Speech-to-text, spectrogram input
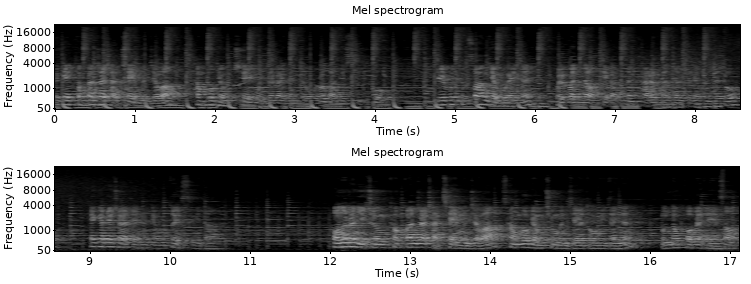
크게 턱관절 자체의 문제와 상부 경추의 문제가 있는 경우로 나뉠 수 있고 일부 특수한 경우에는 골반이나 어깨 같은 다른 관절들의 문제도 해결해줘야 되는 경우도 있습니다. 오늘은 이중 턱관절 자체의 문제와 상부 경추 문제에 도움이 되는 운동법에 대해서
